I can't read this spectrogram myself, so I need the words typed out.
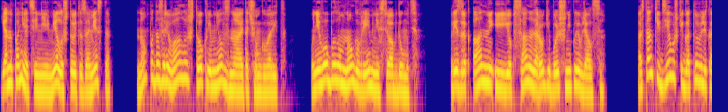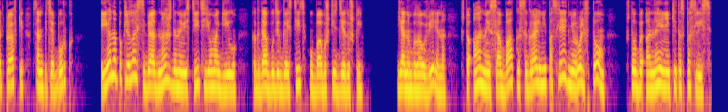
Я на понятия не имела, что это за место, но подозревала, что Кремнев знает, о чем говорит. У него было много времени все обдумать. Призрак Анны и ее пса на дороге больше не появлялся. Останки девушки готовили к отправке в Санкт-Петербург, и Яна покляла себя однажды навестить ее могилу, когда будет гостить у бабушки с дедушкой. Яна была уверена, что Анна и собака сыграли не последнюю роль в том, чтобы она и Никита спаслись.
